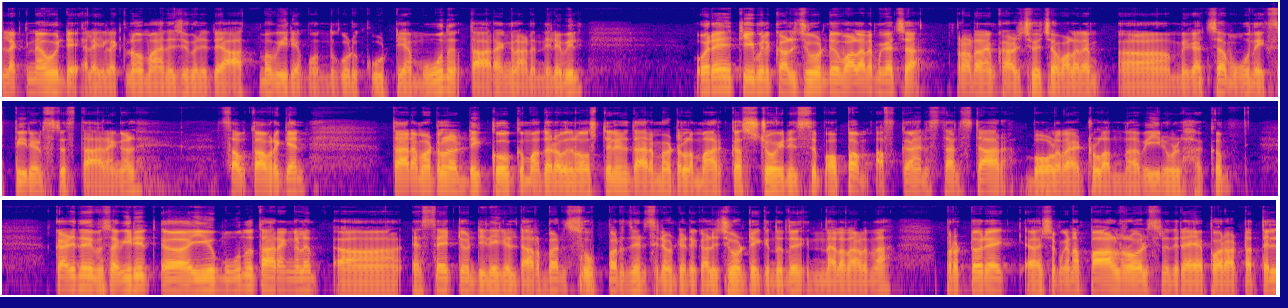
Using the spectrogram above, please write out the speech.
ലക്നൌവിന്റെ അല്ലെങ്കിൽ ലക്നൗ മാനേജ്മെന്റിന്റെ ആത്മവീര്യം ഒന്നുകൂടി കൂട്ടിയ മൂന്ന് താരങ്ങളാണ് നിലവിൽ. ഒരേ ടീമിൽ കളിച്ചുകൊണ്ട് വളരെ മികച്ച പ്രകടനം കാഴ്ചവെച്ച വളരെ മികച്ച മൂന്ന് എക്സ്പീരിയൻസ്ഡ് താരങ്ങൾ. സൗത്ത് ആഫ്രിക്കൻ താരമായിട്ടുള്ള ഡിക്കോക്കും അതോടൊപ്പം ഓസ്ട്രേലിയൻ താരമായിട്ടുള്ള മാർക്കസ് സ്റ്റോയിനിസും ഒപ്പം അഫ്ഗാനിസ്ഥാൻ സ്റ്റാർ ബോളറായിട്ടുള്ള നവീൻ ഉൽ ഹക്കും കഴിഞ്ഞ ദിവസം ഇരു ഈ മൂന്ന് താരങ്ങളും എസ് ഐ ട്വന്റി ലീഗിൽ ഡർബൻ സൂപ്പർ ജെൻസിന് വേണ്ടിയാണ് കളിച്ചുകൊണ്ടിരിക്കുന്നത്. ഇന്നലെ നടന്ന പ്രൊട്ടോര ക്ഷമിക്കണം പാൾ റോയൽസിനെതിരായ പോരാട്ടത്തിൽ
